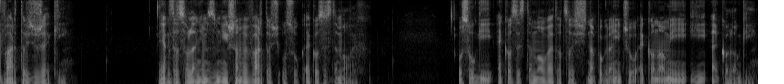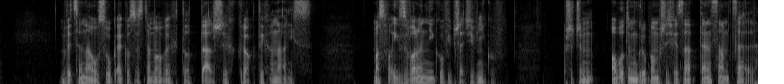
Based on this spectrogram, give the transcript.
Wartość rzeki. Jak zasoleniem zmniejszamy wartość usług ekosystemowych? Usługi ekosystemowe to coś na pograniczu ekonomii i ekologii. Wycena usług ekosystemowych to dalszy krok tych analiz. Ma swoich zwolenników i przeciwników. Przy czym obu tym grupom przyświeca ten sam cel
